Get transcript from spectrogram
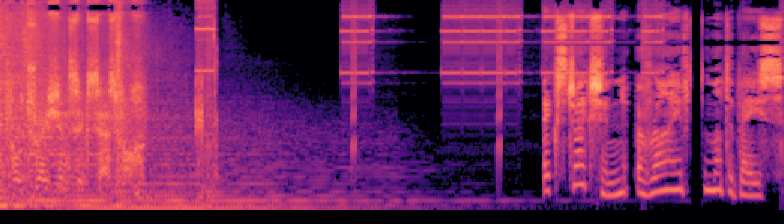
Infiltration successful. Extraction arrived Mother Base.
